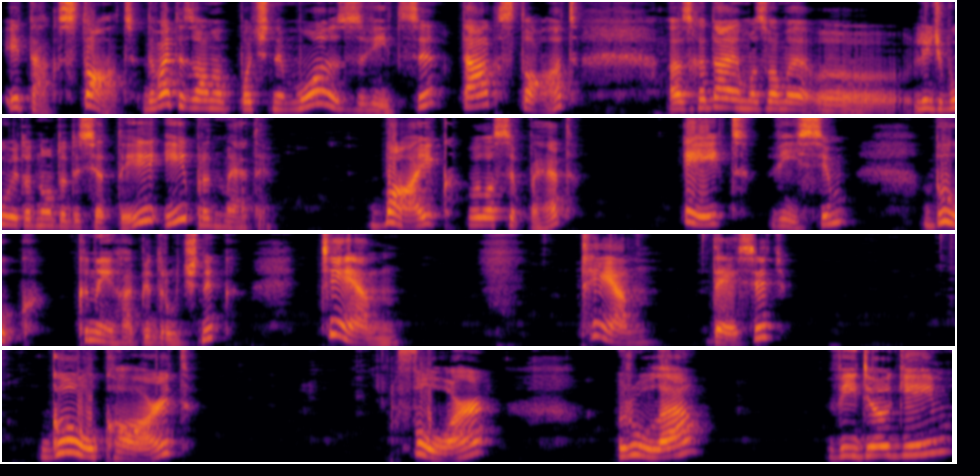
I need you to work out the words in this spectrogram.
І так, start. Давайте з вами почнемо звідси. Так, start. Згадаємо з вами е, лічбу від 1 до 10 і предмети. Bike – велосипед. 8 – 8. Book – книга, підручник. Ten. Ten. Десять. Go-kart. Four. Ruler. Video game.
